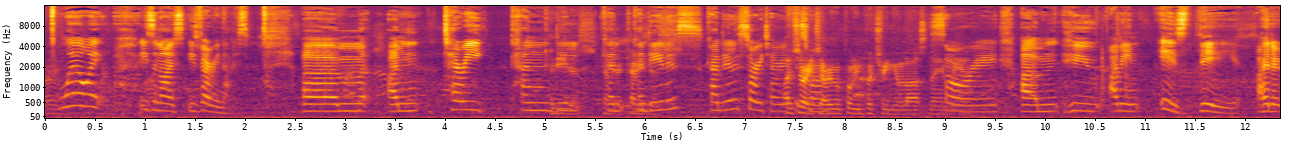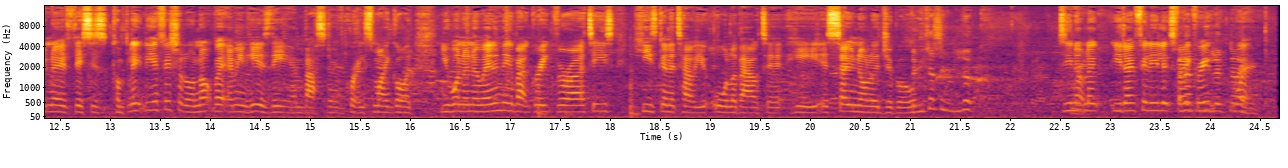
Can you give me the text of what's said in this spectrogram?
Beautiful, that's a bit. Wow. Well, I, he's a nice. He's very nice. Um, I'm Terry Candil, Candidus. Can, Candidus. Kandylis. Kandylis. Sorry, Terry. I'm if it's sorry, wrong. sorry, we're probably butchering your last name. but yeah. Sorry. Um, who, I mean, is the, I don't know if this is completely official or not, but I mean, he is the ambassador of Greece. My God. You want to know anything about Greek varieties? He's going to tell you all about it. He is so knowledgeable. But he doesn't look. Do you not look, you don't feel he looks I very don't think Greek? he looked. No.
